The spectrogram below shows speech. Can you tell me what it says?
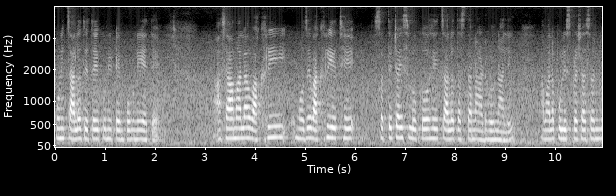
कोणी चालत येतं आहे कोणी टेम्पोने येते. आहे अशा आम्हाला वाखरी मोजे वाखरी येथे सत्तेचाळीस लोक हे चालत असताना आढळून आले. आम्हाला पोलीस प्रशासन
